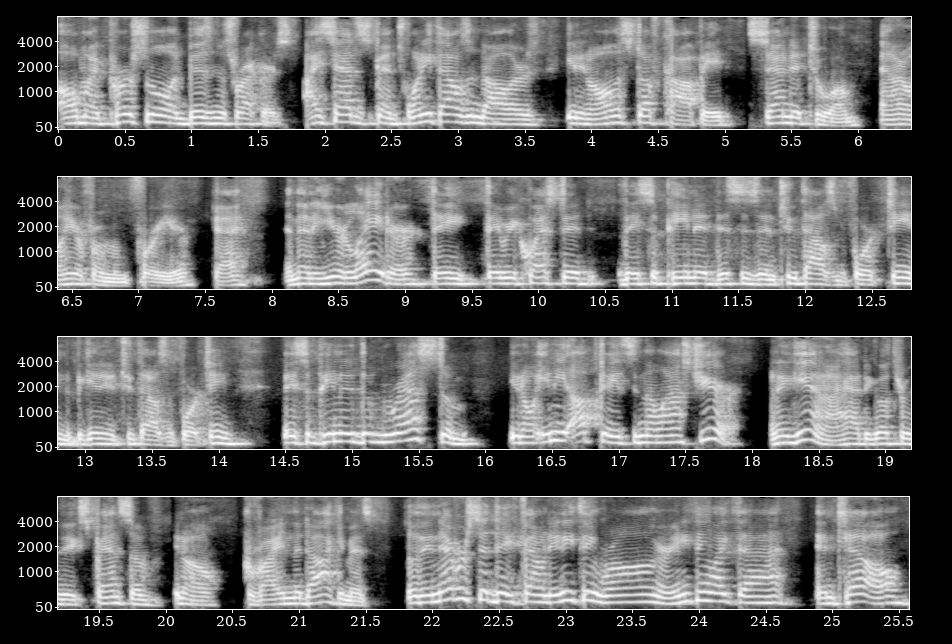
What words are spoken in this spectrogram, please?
all my personal and business records. I had to spend twenty thousand dollars getting all the stuff copied, send it to them, and I don't hear from them for a year. Okay, and then a year later, they they requested, they subpoenaed. This is in 2014, the beginning of 2014. They subpoenaed the rest of you know any updates in the last year. And again, I had to go through the expense of you know providing the documents. So they never said they found anything wrong or anything like that until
